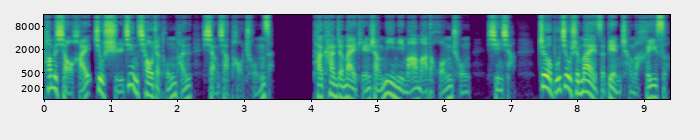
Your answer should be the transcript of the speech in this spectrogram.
他们小孩就使劲敲着铜盆，想下跑虫子。他看着麦田上密密麻麻的蝗虫，心想：这不就是麦子变成了黑色？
